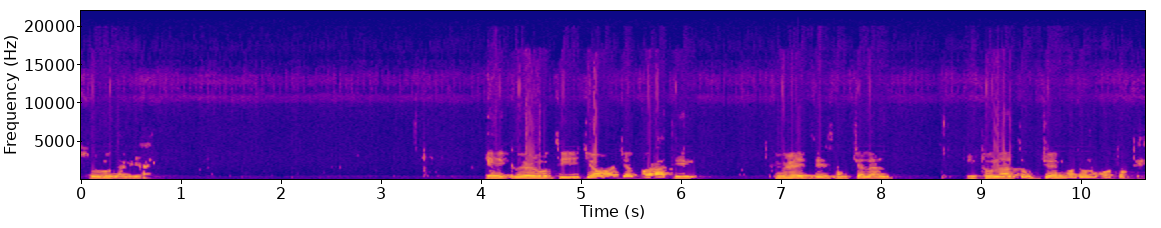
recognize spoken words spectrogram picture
सुरू झाली आहे. एक वेळ होती जेव्हा जगभरातील वेळेचे संचलन इथूनच उज्जैनमधून होत होते.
